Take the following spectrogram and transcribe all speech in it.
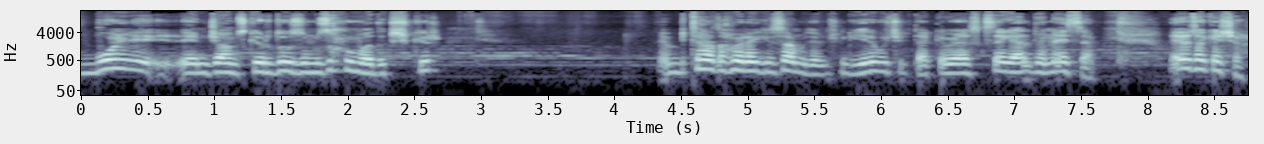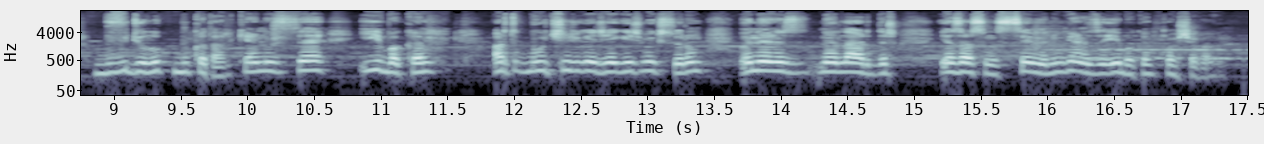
Bonnie e, jumpscare dozumuzu almadık şükür. Bir tane daha öyle girsem mi diyorum çünkü 7,5 dakika biraz kısa geldi de neyse. Evet arkadaşlar bu videoluk bu kadar. Kendinize iyi bakın. Artık bu üçüncü geceye geçmek istiyorum. Öneriniz nelerdir yazarsanız sevinirim. Kendinize iyi bakın. Hoşçakalın.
